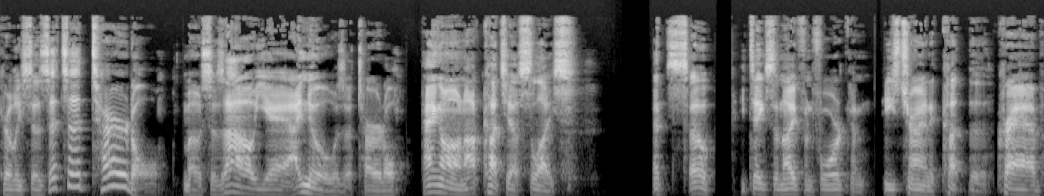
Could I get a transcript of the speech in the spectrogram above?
Curly says, it's a turtle. Moe says, oh yeah, I knew it was a turtle. Hang on, I'll cut you a slice. And so he takes a knife and fork and he's trying to cut the crab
